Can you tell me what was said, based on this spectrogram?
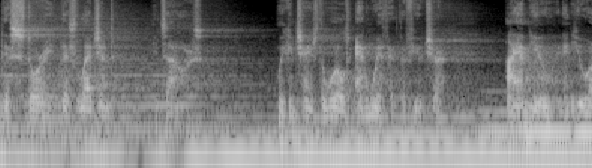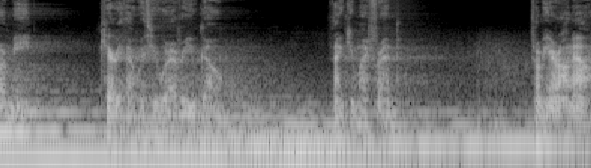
This story, this legend, it's ours. We can change the world and with it the future. I am you and you are me. Carry that with you wherever you go. Thank you, my friend. From here on out,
